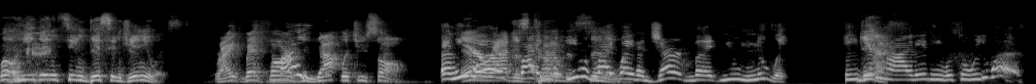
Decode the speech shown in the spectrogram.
Well, he didn't seem disingenuous, right? Brett Favre, Right. you got what you saw. And he Aaron was Rodgers like, he was condescending. lightweight a jerk, but you knew it. He didn't Yes. hide it. He was who he was.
